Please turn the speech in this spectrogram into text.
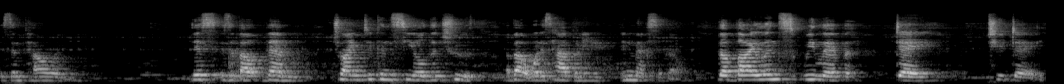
is empowering. This is about them trying to conceal the truth about what is happening in Mexico. The violence we live day to day.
